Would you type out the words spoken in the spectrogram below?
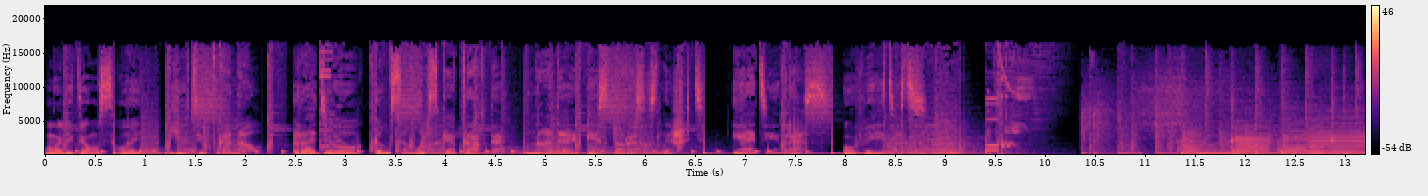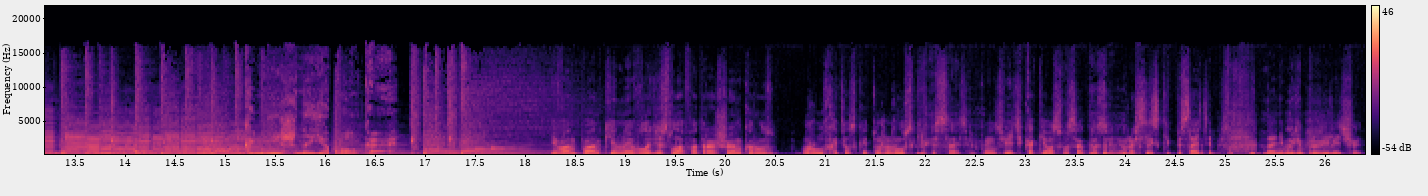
мы ведем свой YouTube-канал. Радио «Комсомольская правда». Надо и сто раз услышать, и один раз увидеть. Книжная полка. Иван Панкин и Владислав Атрошенко хотел сказать тоже русский писатель. Понимаете, видите, как я вас высоко ценю? Российский писатель, да, не будем преувеличивать.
